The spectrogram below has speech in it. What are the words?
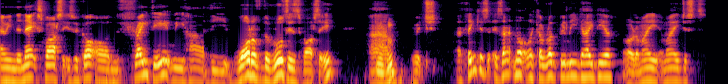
I mean, the next varsities we've got on Friday, we have the War of the Roses varsity, um, which I think is is that not like a rugby league idea, or am I am I just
